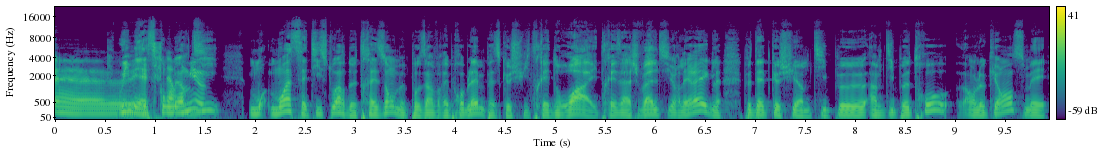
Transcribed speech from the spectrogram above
Euh, oui, mais est-ce qu'on leur dit moi, cette histoire de 13 ans me pose un vrai problème parce que je suis très droit et très à cheval sur les règles. Peut-être que je suis un petit peu, un petit peu trop, en l'occurrence, mais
